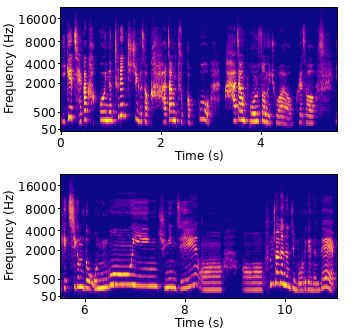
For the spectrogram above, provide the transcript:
이게 제가 갖고 있는 트렌치 중에서 가장 두껍고 가장 보온성이 좋아요. 그래서 이게 지금도 온고잉 중인지 어, 어, 품절됐는지 모르겠는데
